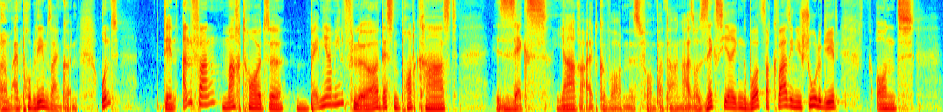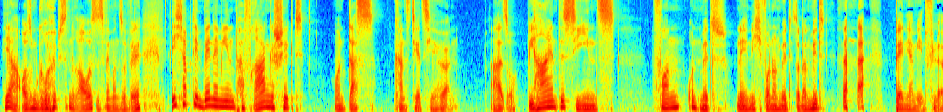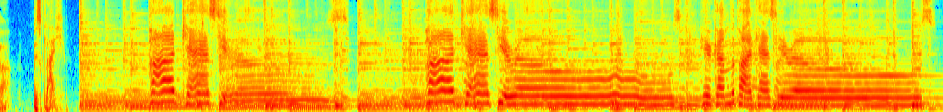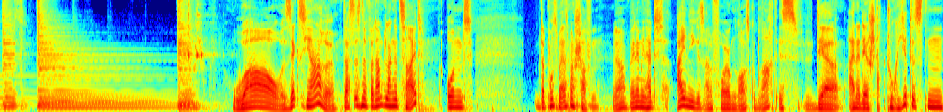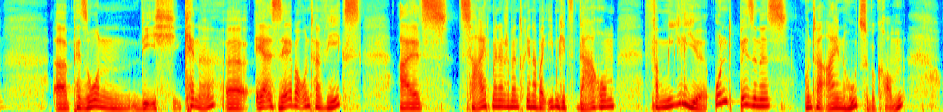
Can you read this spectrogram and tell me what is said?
ähm, ein Problem sein können. Und den Anfang macht heute Benjamin Fleur, dessen Podcast sechs Jahre alt geworden ist vor ein paar Tagen. Also sechsjährigen Geburtstag quasi in die Schule geht und ja, aus dem Gröbsten raus ist, wenn man so will. Ich habe dem Benjamin ein paar Fragen geschickt und das kannst du jetzt hier hören. Also, behind the scenes von und mit, nee, nicht von und mit, sondern mit Benjamin Fleur. Bis gleich. Podcast Heroes. Podcast Heroes. Here come the Podcast Heroes. Wow, sechs Jahre. Das ist eine verdammt lange Zeit. Und das muss man erstmal schaffen. Ja, Benjamin hat einiges an Folgen rausgebracht, ist der, einer der strukturiertesten äh, Personen, die ich kenne. Äh, er ist selber unterwegs als Zeitmanagement-Trainer. Bei ihm geht es darum, Familie und Business unter einen Hut zu bekommen.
